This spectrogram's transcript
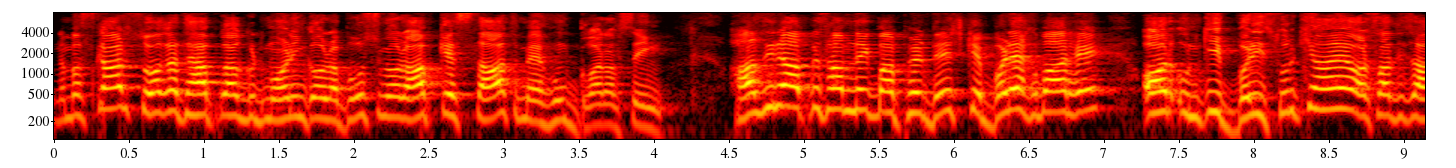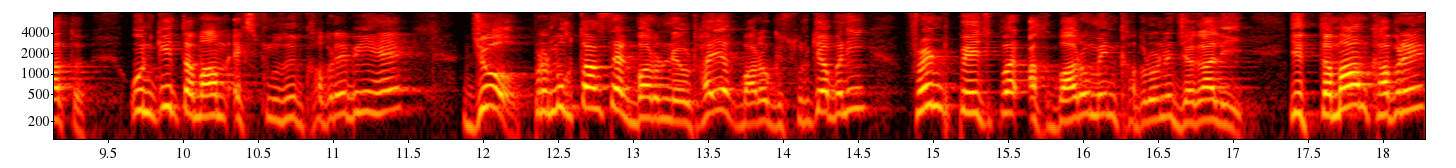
नमस्कार, स्वागत है आपका गुड मॉर्निंग गौरव पोस्ट में और आपके साथ मैं हूँ गौरव सिंह। हाजिर है आपके सामने एक बार फिर देश के बड़े अखबार हैं और उनकी बड़ी सुर्खियाँ हैं और साथ ही साथ उनकी तमाम एक्सक्लूसिव खबरें भी हैं, जो प्रमुखता से अखबारों ने उठाई, अखबारों की सुर्खियाँ बनी। फ्रंट पेज पर अखबारों में इन खबरों ने जगह ली। ये तमाम खबरें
